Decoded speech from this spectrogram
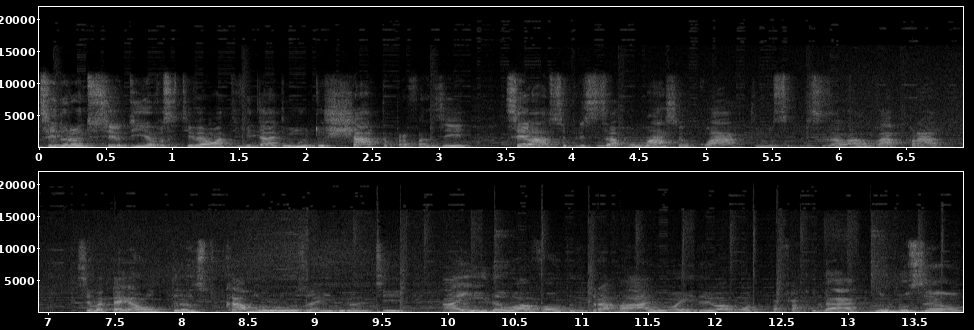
Se durante o seu dia você tiver uma atividade muito chata para fazer, sei lá, você precisa arrumar seu quarto, você precisa lavar prato, você vai pegar um trânsito cabuloso aí durante a ida ou a volta do trabalho, ou a ida ou a volta para a faculdade, no busão.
